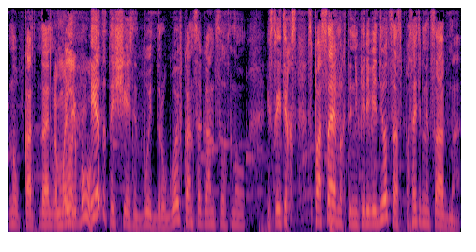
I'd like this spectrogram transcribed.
Ну, в кон- да, Малибу. вот Этот исчезнет, будет другой, в конце концов. Ну, из этих спасаемых-то не переведется, а спасательница одна.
